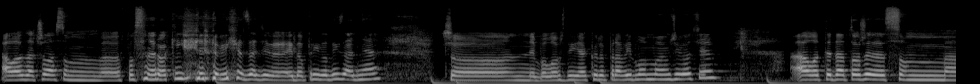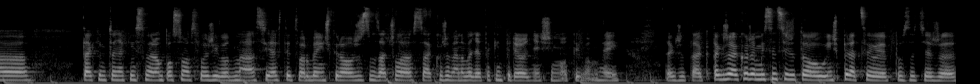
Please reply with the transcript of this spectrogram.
Ale začala som e, v posledné roky vychádzať aj do prírody za dňa, čo nebolo vždy akože pravidlom v mojom živote. Ale teda to, že som e, takýmto nejakým smerom posunul svoj život ma asi aj v tej tvorbe inšpirovalo, že som začala sa akože venovať aj takým prírodnejším motivom, hej. Takže tak. Takže akože myslím si, že tou inšpiráciou je v podstate, že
